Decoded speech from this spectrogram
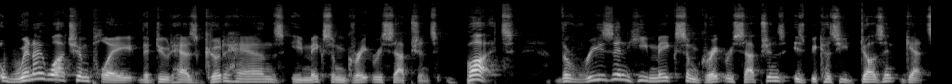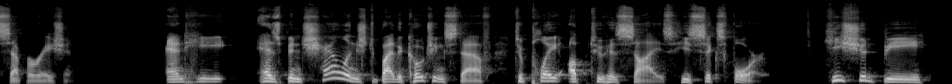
when I watch him play, the dude has good hands. He makes some great receptions. But the reason he makes some great receptions is because he doesn't get separation. And he has been challenged by the coaching staff to play up to his size. He's 6'4. He should be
